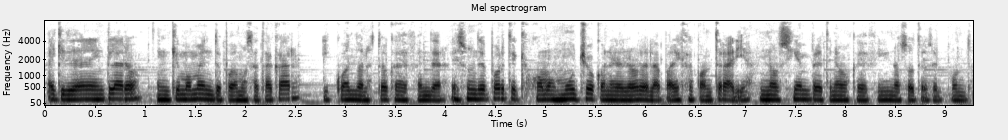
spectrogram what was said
Hay que tener en claro en qué momento podemos atacar y cuándo nos toca defender. Es un deporte que jugamos mucho con el error de la pareja contraria. No siempre tenemos que definir nosotros el punto.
